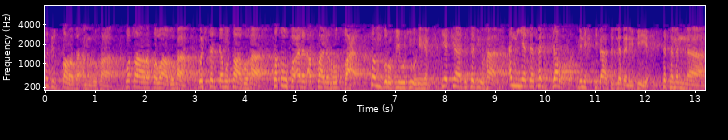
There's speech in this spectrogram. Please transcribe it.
قد اضطرب أمرها وطار صوابها واشتد مصابها تطوف على الأطفال الرضع تنظر في وجوههم يكاد ثديها أن يتفجر من احتباس اللبن فيه. تتمنى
